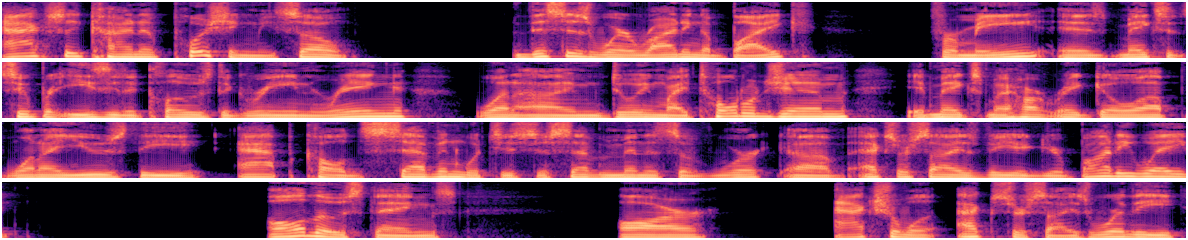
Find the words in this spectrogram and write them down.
actually kind of pushing me. So this is where riding a bike for me is makes it super easy to close the green ring when I'm doing my total gym. It makes my heart rate go up when I use the app called Seven, which is just seven minutes of work of exercise via your body weight. All those things are actual exercise. Where the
